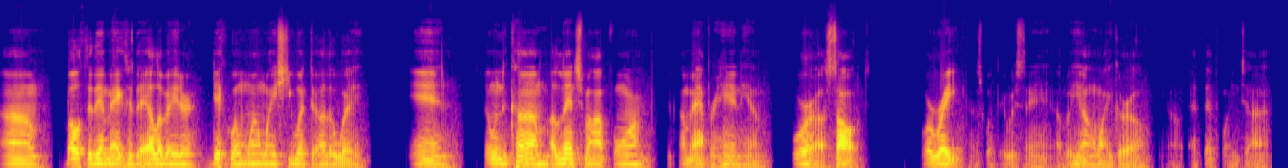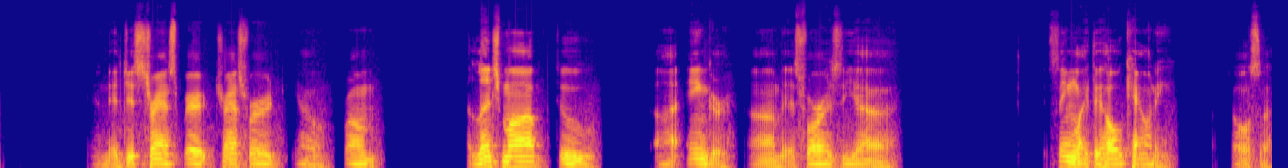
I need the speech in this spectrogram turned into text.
um, both of them exited the elevator. Dick went one way, she went the other way. And soon to come, a lynch mob formed to come apprehend him for assault or rape, that's what they were saying, of a young white girl you know, at that point in time. And it just transferred, transferred you know, from a lynch mob to uh, anger um, as far as the, uh, it seemed like the whole county of Tulsa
